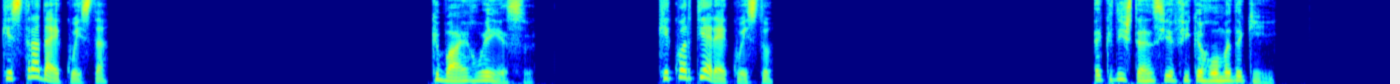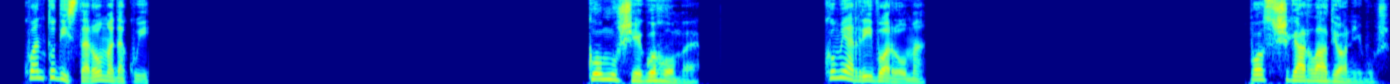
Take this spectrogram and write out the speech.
Che strada è questa? Que bairro é esse? Che quartiere è questo? A que distância fica Roma daqui? Quanto dista Roma da qui? Como chego a Roma? Come arrivo a Roma? Posso chegar lá de ônibus?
